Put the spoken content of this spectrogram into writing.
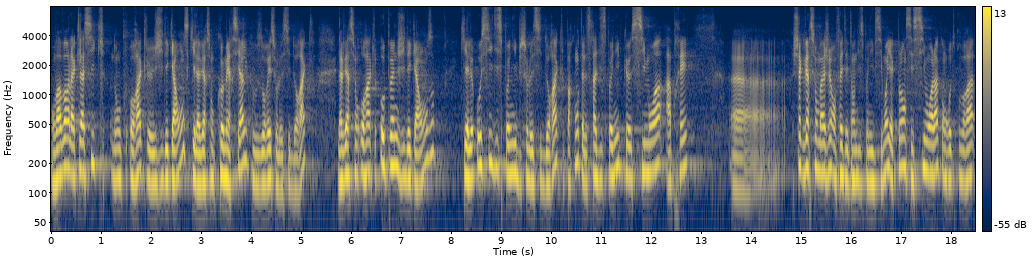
On va avoir la classique Oracle JDK11, qui est la version commerciale que vous aurez sur le site d'Oracle. La version Oracle Open JDK11, qui est aussi disponible sur le site d'Oracle. Par contre, elle sera disponible que six mois après. Euh, chaque version majeure en fait étant disponible six mois, il y a que pendant ces six mois-là qu'on retrouvera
